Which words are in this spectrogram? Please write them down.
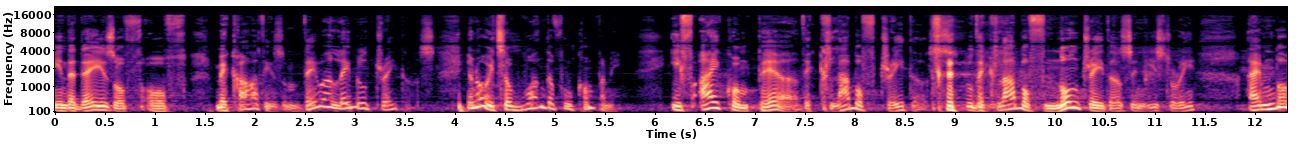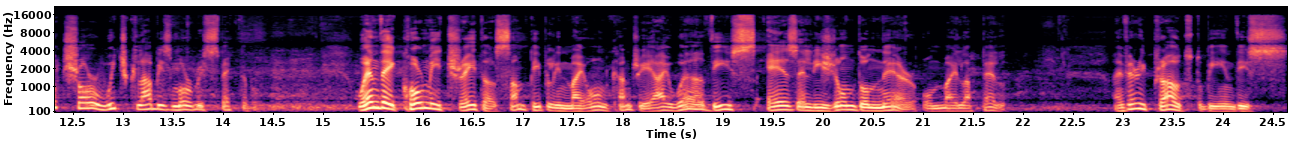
in the days of, of McCarthyism, they were labeled traitors. You know, it's a wonderful company. If I compare the club of traitors to the club of non traitors in history, I'm not sure which club is more respectable. When they call me traitor, some people in my own country, I wear this as a Legion d'honneur on my lapel. I'm very proud to be in this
